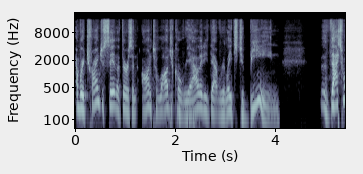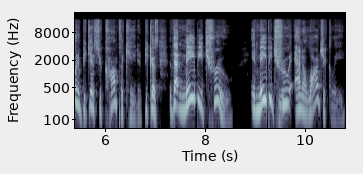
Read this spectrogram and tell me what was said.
and we're trying to say that there's an ontological reality that relates to being that's when it begins to complicate it because that may be true it may be hmm. true analogically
